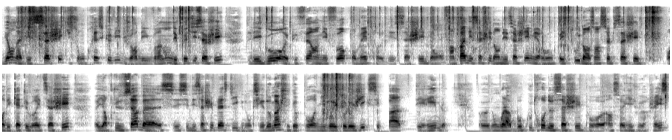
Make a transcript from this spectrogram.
eh bien on a des sachets qui sont presque vides, genre des vraiment des petits sachets. Lego aurait pu faire un effort pour mettre des sachets dans enfin pas des sachets dans des sachets mais regrouper tout dans un seul sachet pour des catégories de sachets. Et en plus de ça, bah, c'est des sachets plastiques. Donc ce qui est dommage c'est que pour niveau écologique, c'est pas terrible euh, donc voilà, beaucoup trop de sachets pour euh, un seul gift purchase.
